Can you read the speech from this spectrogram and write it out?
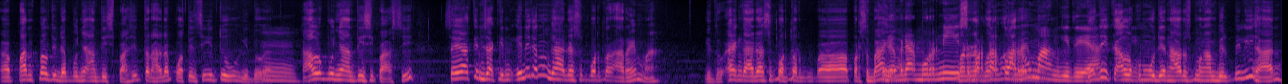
eh, panpel tidak punya antisipasi terhadap potensi itu gitu kan. Hmm. Kalau punya antisipasi, saya yakin yakin ini kan nggak ada supporter Arema gitu. Eh nggak ada supporter eh, Persebaya. Benar-benar murni supporter tuan Arema. rumah begitu ya. Jadi kalau kemudian harus mengambil pilihan,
